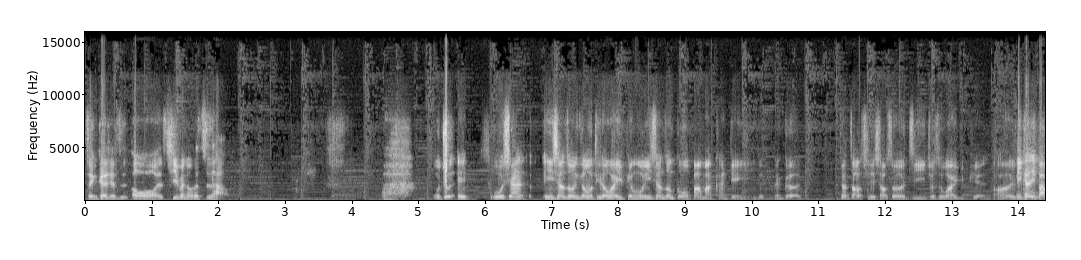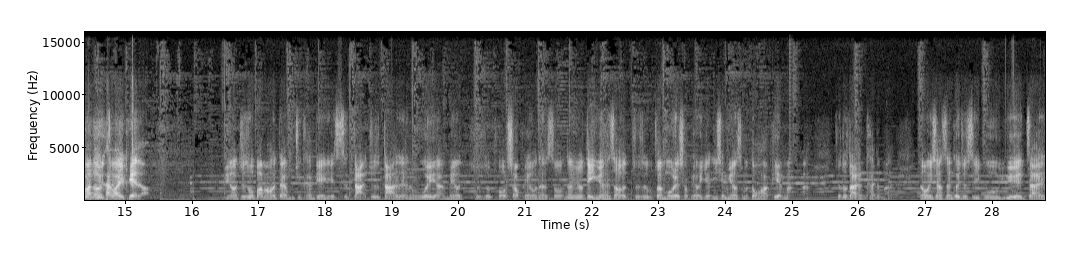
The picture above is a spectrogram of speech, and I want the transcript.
整个就是哦，气氛弄得之好啊！我觉得哎。我现在印象中，你跟我提到外语片，我印象中跟我爸妈看电影的那个较早期的小时候的记忆就是外语片。然后你跟你爸妈都是看外语片啊？没有，就是我爸妈会带我们去看电影，也是大就是大人味啊，没有就是 for 小朋友那时候，那时候电影院很少就是专门为了小朋友演，以前没有什么动画片嘛，啊，就都大人看的嘛。然后我印象深刻就是一部越战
